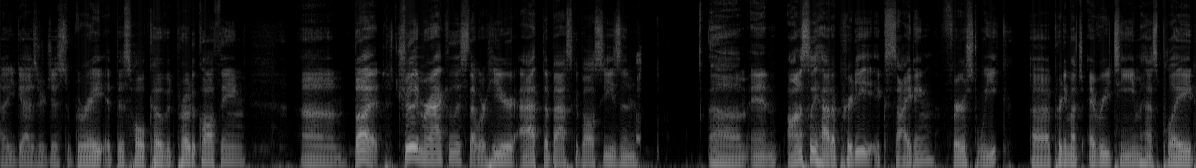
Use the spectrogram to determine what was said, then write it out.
Uh, you guys are just great at this whole COVID protocol thing. Um, but truly miraculous that we're here at the basketball season. Um, and honestly, had a pretty exciting first week. Uh, pretty much every team has played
